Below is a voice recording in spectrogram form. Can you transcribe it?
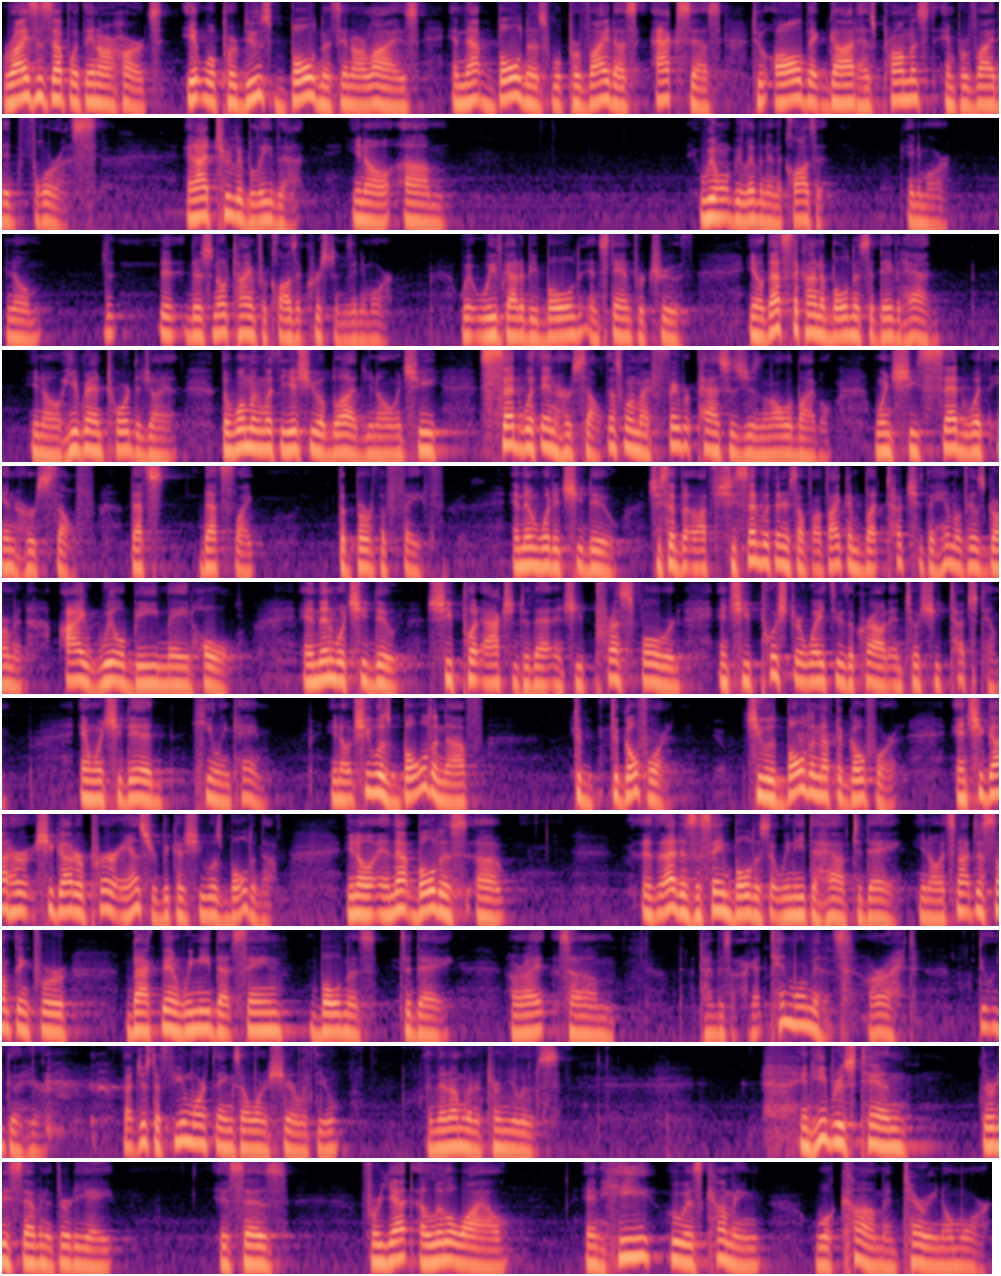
rises up within our hearts, it will produce boldness in our lives, and that boldness will provide us access to all that God has promised and provided for us. And I truly believe that. You know, um, we won't be living in a closet anymore. You know, th- th- there's no time for closet Christians anymore. We, we've got to be bold and stand for truth. You know, that's the kind of boldness that David had. You know, he ran toward the giant. The woman with the issue of blood, you know, when she said within herself, that's one of my favorite passages in all the Bible. When she said within herself, that's, that's like the birth of faith. And then what did she do? She said, but she said within herself, if I can but touch the hem of his garment, I will be made whole. And then what she do? She put action to that and she pressed forward and she pushed her way through the crowd until she touched him. And when she did, healing came. You know, she was bold enough to, to go for it. She was bold enough to go for it. And she got her, she got her prayer answered because she was bold enough. You know, and that boldness, uh, that is the same boldness that we need to have today. You know, it's not just something for back then. We need that same boldness today. All right. So, um, time is. I got ten more minutes. All right. Doing good here. Got just a few more things I want to share with you, and then I'm going to turn you loose. In Hebrews 10, 37 and 38, it says, For yet a little while and he who is coming will come and tarry no more.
